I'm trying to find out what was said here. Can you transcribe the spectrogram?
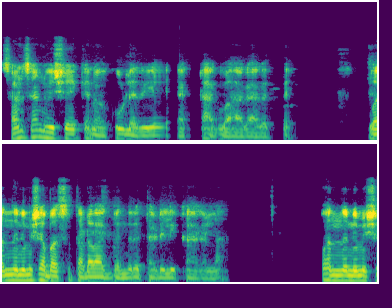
ಸಣ್ಣ ಸಣ್ಣ ವಿಷಯಕ್ಕೆ ನಾವು ಕೂಡಲೇ ರಿಯಾಕ್ಟ್ ಆಗುವ ಹಾಗಾಗುತ್ತೆ. ಒಂದು ನಿಮಿಷ ಬಸ್ ತಡವಾಗಿ ಬಂದ್ರೆ ತಡಿಲಿಕ್ಕಾಗಲ್ಲ. ಒಂದು ನಿಮಿಷ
